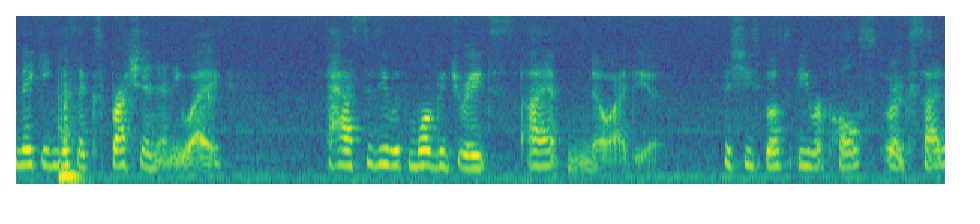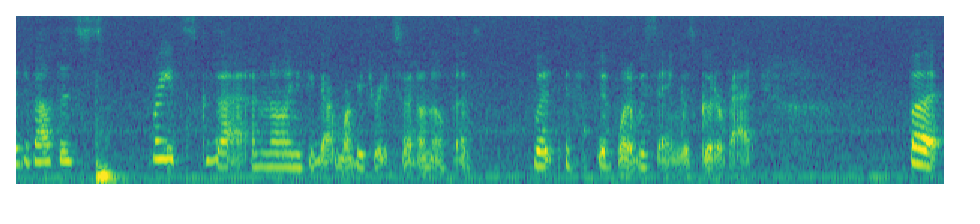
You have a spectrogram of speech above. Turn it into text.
making this expression anyway has to do with mortgage rates, I have no idea. Is she supposed to be repulsed or excited about this rates? Because I, I, don't know anything about mortgage rates, so I don't know if that's what if, if what it was saying was good or bad. But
